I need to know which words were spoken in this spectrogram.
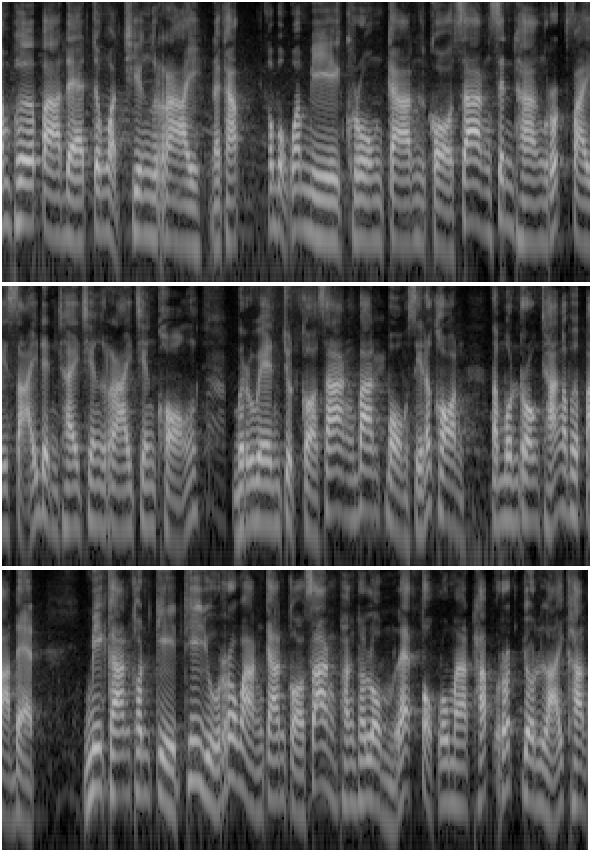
อำเภอป่าแดดจังหวัดเชียงรายนะครับเขาบอกว่ามีโครงการก่อสร้างเส้นทางรถไฟสายเด่นชัยเชียงรายเชียงของบริเวณจุดก่อสร้างบ้านโป่งศรีนครตำบลรองช้างอำเภอป่าแดด มีการคอนกรีตที่อยู่ระหว่างการก่อสร้างพังถล่มและตกลงมาทับรถยนต์หลายคัน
